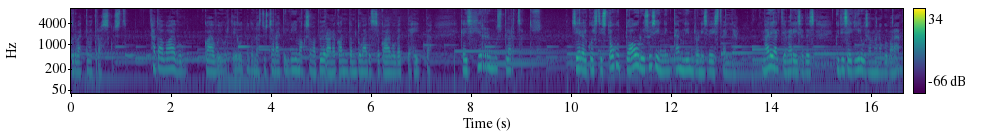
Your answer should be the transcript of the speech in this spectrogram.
kõrvetavat raskust. hädavaevu kaevu juurde jõudnud õnnestus Janetil viimaks oma pöörane kandam tumedasse kaevuvette heita. käis hirmus plärtsatus. seejärel kostis tohutu aurususin ning Tam Linn ronis veest välja, märjalt ja värisedes, kuid isegi ilusamana kui varem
